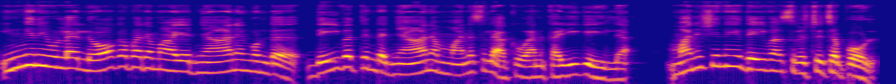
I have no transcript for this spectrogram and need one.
ഇങ്ങനെയുള്ള ലോകപരമായ ജ്ഞാനം കൊണ്ട് ദൈവത്തിന്റെ ജ്ഞാനം മനസ്സിലാക്കുവാൻ കഴിയുകയില്ല. മനുഷ്യനെ ദൈവം സൃഷ്ടിച്ചപ്പോൾ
